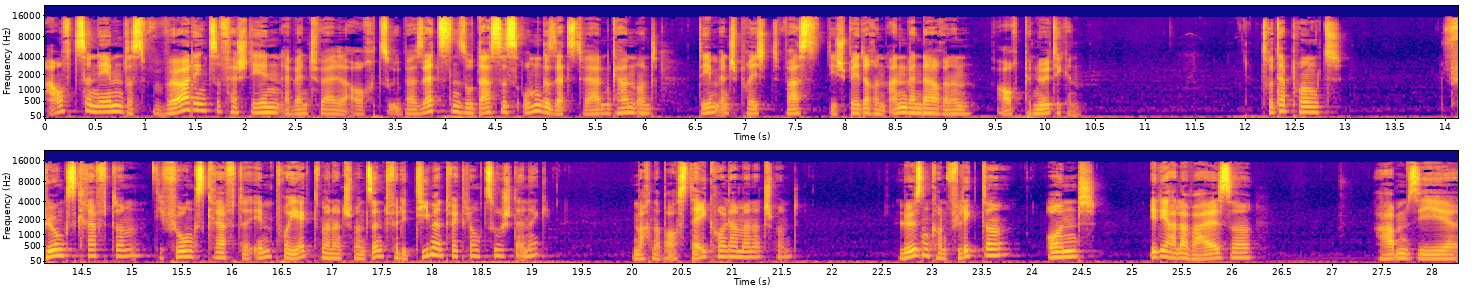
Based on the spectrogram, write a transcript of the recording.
aufzunehmen, das Wording zu verstehen, eventuell auch zu übersetzen, so dass es umgesetzt werden kann und dem entspricht, was die späteren Anwenderinnen auch benötigen. Dritter Punkt, Führungskräfte. Die Führungskräfte im Projektmanagement sind für die Teamentwicklung zuständig, machen aber auch Stakeholder-Management, lösen Konflikte und idealerweise haben sie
